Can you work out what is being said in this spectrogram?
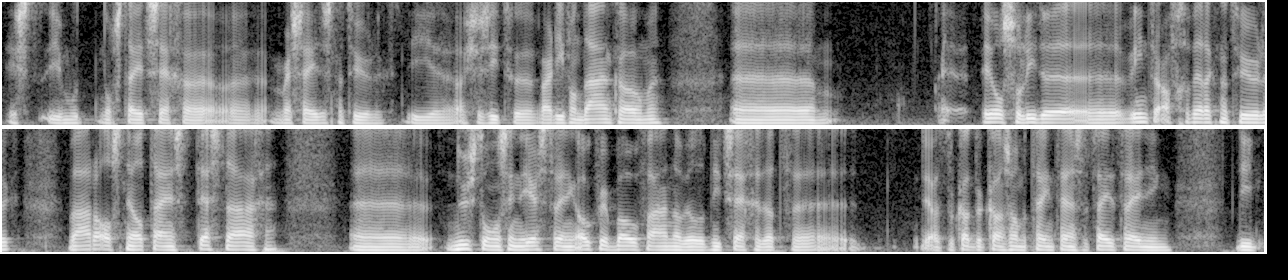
is, je moet nog steeds zeggen eh, Mercedes natuurlijk. Die, eh, als je ziet eh, waar die vandaan komen. Ehm, heel solide winter afgewerkt natuurlijk. Waren al snel tijdens de testdagen. Nu stonden ze in de eerste training ook weer bovenaan. Dan wil het niet zeggen dat... ja, dat, kan, dat kan zo meteen tijdens de tweede training... die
